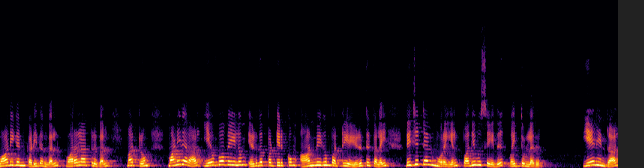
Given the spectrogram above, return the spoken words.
வாடிகன் கடிதங்கள் வரலாற்றுகள் மற்றும் மனிதரால் எவ்வகையிலும் எழுதப்பட்டிருக்கும் ஆன்மீகம் பற்றிய எழுத்துக்களை டிஜிட்டல் முறையில் பதிவு செய்து வைத்துள்ளது. ஏனென்றால்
